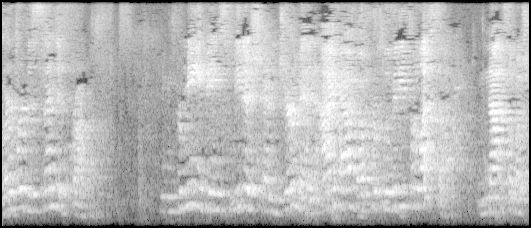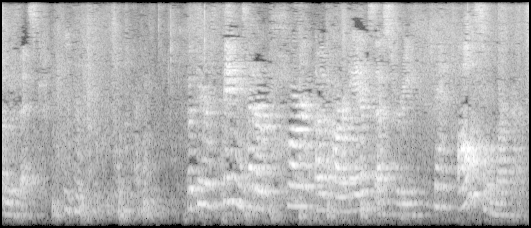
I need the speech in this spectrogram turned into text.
where we're descended from. For me, being Swedish and German, I have a proclivity for Lefse, not so much Lutefisk. But there are things that are part of our ancestry that also mark us.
